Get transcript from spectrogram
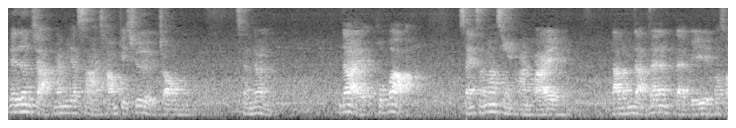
ได้เริ่มจากนักวิทยาศาสตร์ชาวอังกฤษชื่อจอห์นแซนเดอได้พบว่าแสงสามารถส่งผ่านไป ตามลำดับได้ตั้งแต่ปีพศ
